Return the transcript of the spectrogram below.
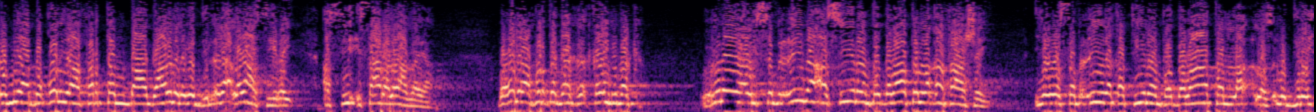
wa mia boqol iyo afartan baa gaalada laga asiibay. Isaaba laga hadlaya boqol iyo afartanka qaybi marka. Wuxuu leeyahay sabciina asiiran toddobaatan la qafaashay iyo wa sabciina qatiilan toddobaatan la dilay.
